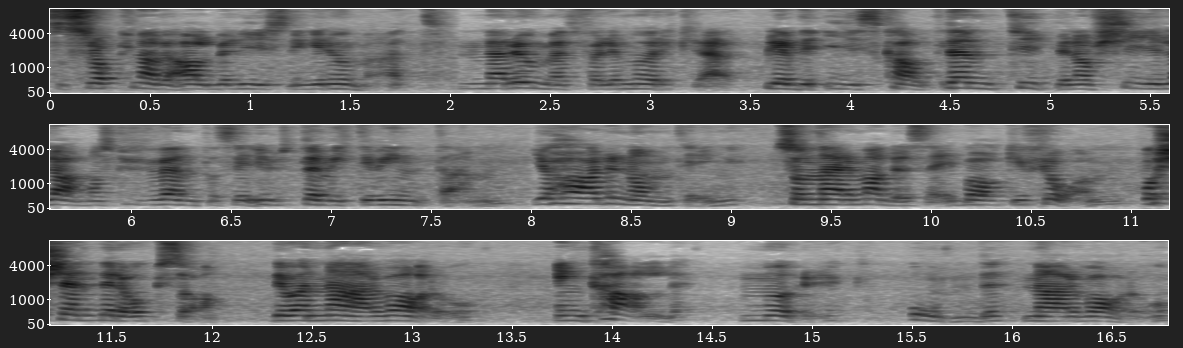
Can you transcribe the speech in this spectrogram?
så slocknade all belysning i rummet. När rummet föll i mörkret blev det iskallt. Den typen av kyla man skulle förvänta sig ute mitt i vintern. Jag hörde någonting som närmade sig bakifrån och kände det också. Det var en närvaro. En kall, mörk, ond närvaro.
